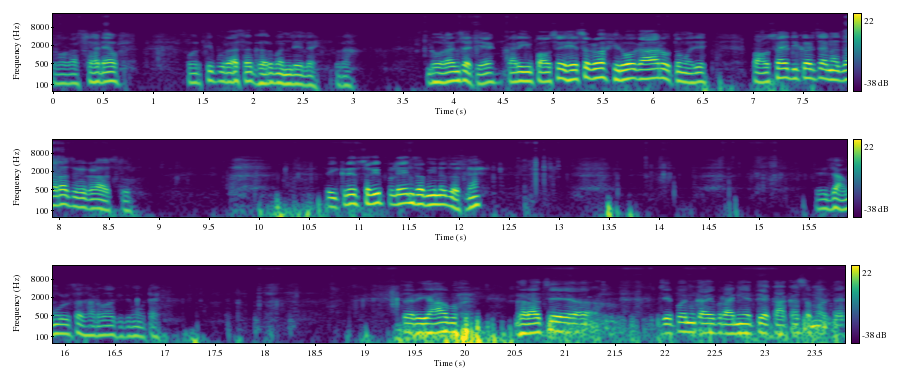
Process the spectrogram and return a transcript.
तर बघा सड्यावरती पुरा असं घर बनलेलं आहे. पुरा. ढोरांसाठी आहे. कारण ही पावसाळ्यात हे सगळं हिरवंगार होतं म्हणजे पावसाळ्यात इकडचा नजाराच वेगळा असतो. तर इकडे सगळी प्लेन जमीनच असणार. हे जांभूळचा झाडवा किती मोठा आहे. तर ह्या घराचे जे पण काही प्राणी आहेत ते काका समजतात.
